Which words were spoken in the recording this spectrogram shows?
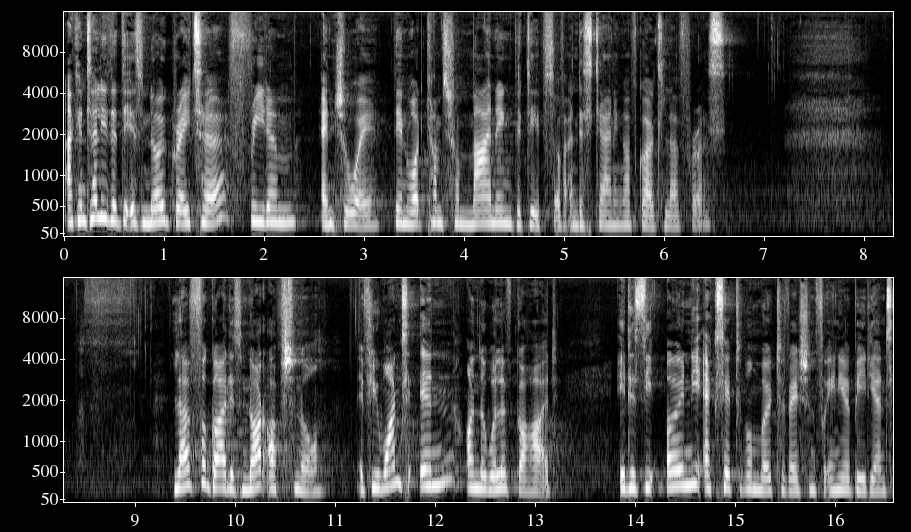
I can tell you that there is no greater freedom and joy than what comes from mining the depths of understanding of God's love for us. Love for God is not optional. If you want in on the will of God, it is the only acceptable motivation for any obedience.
